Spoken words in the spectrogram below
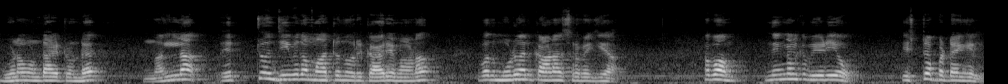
ഗുണമുണ്ടായിട്ടുണ്ട്. നല്ല ഏറ്റവും ജീവിതം മാറ്റുന്ന ഒരു കാര്യമാണ്. അപ്പോൾ അത് മുഴുവൻ കാണാൻ ശ്രമിക്കുക. അപ്പം നിങ്ങൾക്ക് വീഡിയോ ഇഷ്ടപ്പെട്ടെങ്കിൽ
